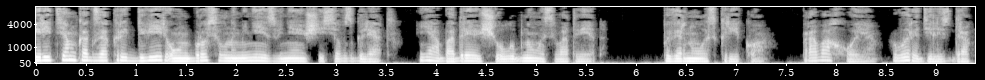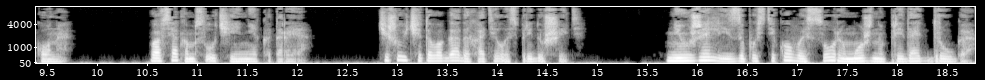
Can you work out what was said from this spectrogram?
Перед тем, как закрыть дверь, он бросил на меня извиняющийся взгляд. Я ободряюще улыбнулась в ответ. Повернулась к Рику. Права Хоя, выродились драконы. Во всяком случае, некоторые. Чешуйчатого гада хотелось придушить. Неужели из-за пустяковой ссоры можно предать друга?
